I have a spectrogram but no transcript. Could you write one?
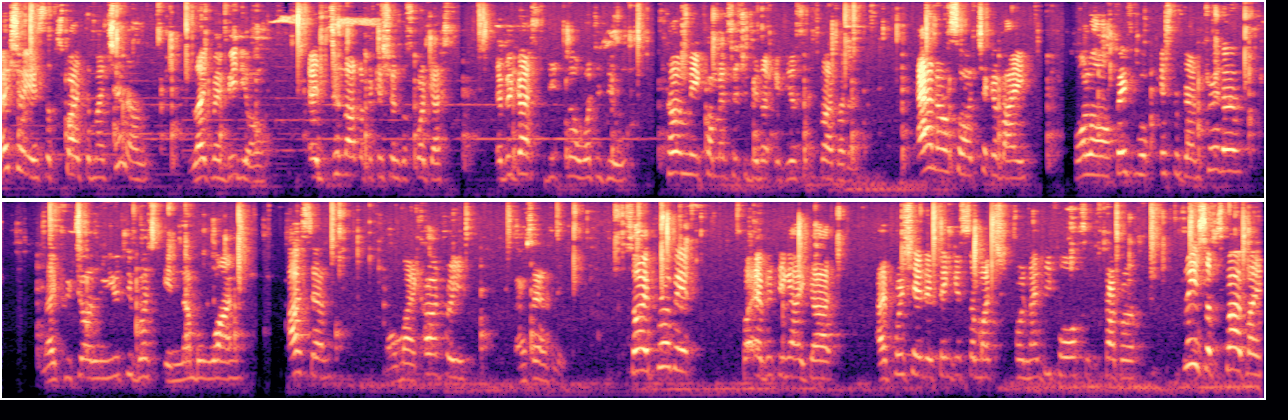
Make sure you subscribe to my channel, like my video, and turn on notification to support guys. If you guys didn't know what to do, tell me comment section below if you subscribe button. And also check out my follow Facebook, Instagram, Twitter, like future YouTubers in number one ASEAN for my country and So I prove it for everything I got. I appreciate it. Thank you so much for 94 subscriber. Please subscribe my,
